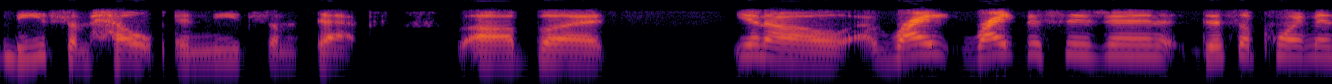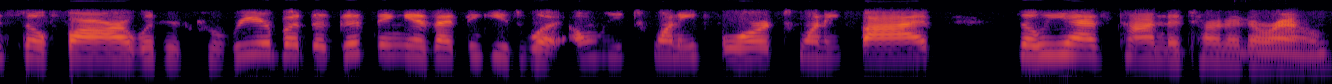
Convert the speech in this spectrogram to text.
needs some help and needs some depth. Uh, but you know, right right decision, disappointment so far with his career. But the good thing is, I think he's what only 24, 25, so he has time to turn it around.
